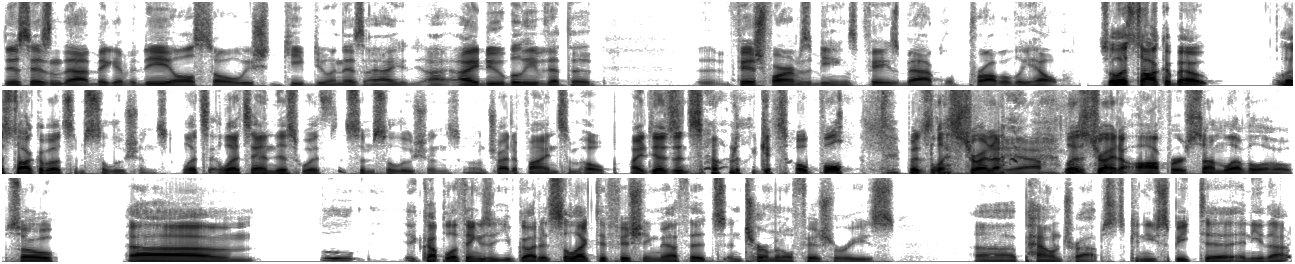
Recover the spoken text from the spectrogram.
this isn't that big of a deal, so we should keep doing this. I I, I do believe that the, the fish farms being phased back will probably help. So let's talk about let's talk about some solutions. Let's let's end this with some solutions. I'll try to find some hope. It doesn't sound like it's hopeful, but let's try to Yeah. let's try to offer some level of hope. So, um, a couple of things that you've got is selective fishing methods and terminal fisheries, uh, pound traps. Can you speak to any of that?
